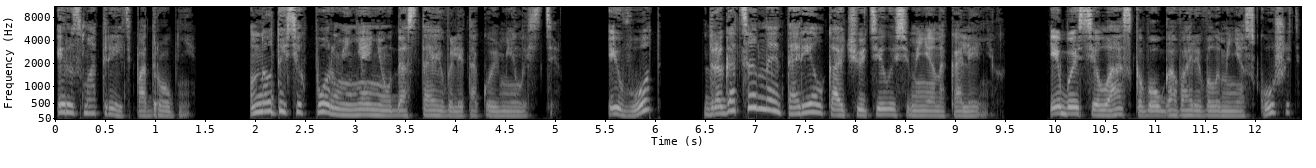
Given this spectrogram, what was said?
и рассмотреть подробнее. Но до сих пор меня не удостаивали такой милости. И вот драгоценная тарелка очутилась у меня на коленях, и Бесси ласково уговаривала меня скушать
